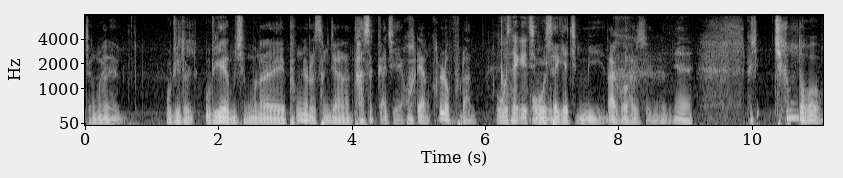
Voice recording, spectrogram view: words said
정말 우리를 우리의 음식 문화의 풍요를 상징하는 다섯 가지의 화려한 컬러풀한 오색의 진미. 오색의 진미라고 할 수 있는 예. 지금도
